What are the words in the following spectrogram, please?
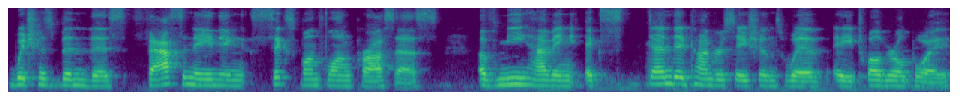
which has been this fascinating six month long process of me having extended conversations with a 12 year old boy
